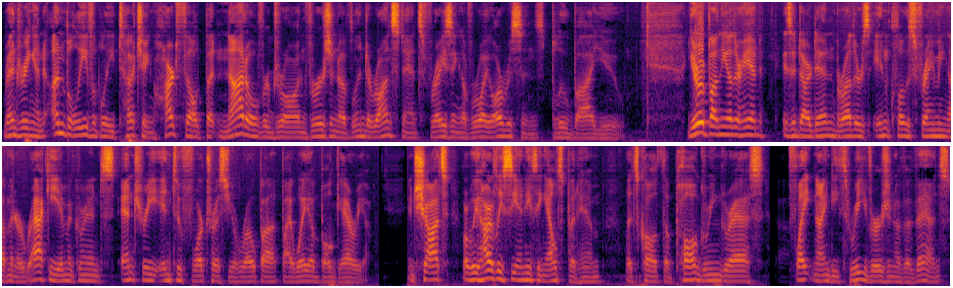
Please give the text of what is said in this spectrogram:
rendering an unbelievably touching, heartfelt, but not overdrawn version of Linda Ronstadt's phrasing of Roy Orbison's Blue Bayou. Europe, on the other hand, is a Dardenne brothers in close framing of an Iraqi immigrant's entry into Fortress Europa by way of Bulgaria. In shots where we hardly see anything else but him, let's call it the Paul Greengrass Flight 93 version of events,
